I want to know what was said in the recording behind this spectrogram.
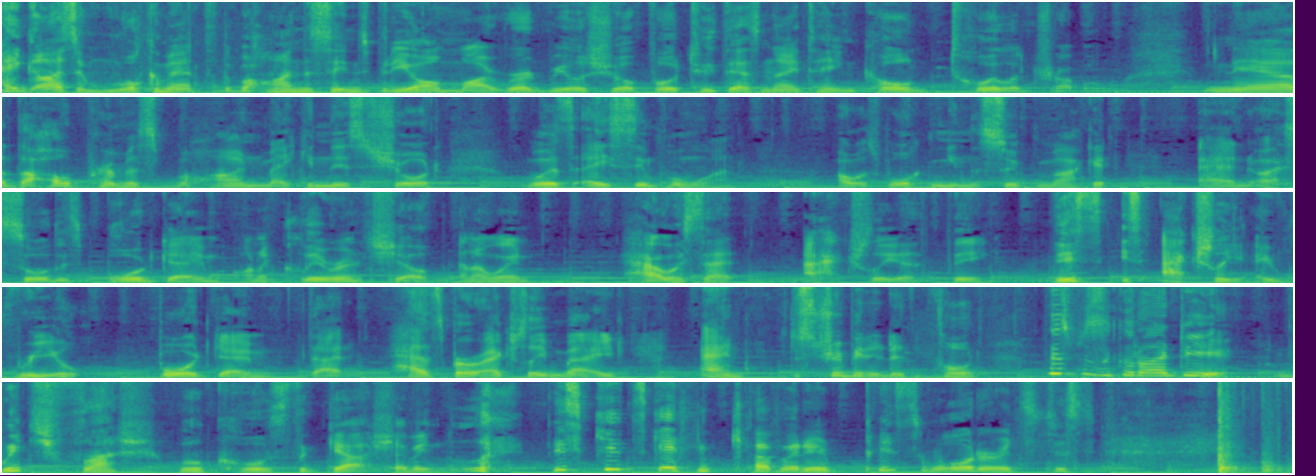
Hey guys and welcome out to the behind the scenes video on my RØDE Reel short for 2018 called Toilet Trouble. Now the whole premise behind making this short was a simple one. I was walking in the supermarket and I saw this board game on a clearance shelf and I went, how is that actually a thing? This is actually a real board game that Hasbro actually made and distributed and thought this was a good idea. Which flush will cause the gush? I mean, this kid's getting covered in piss water. It's just,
